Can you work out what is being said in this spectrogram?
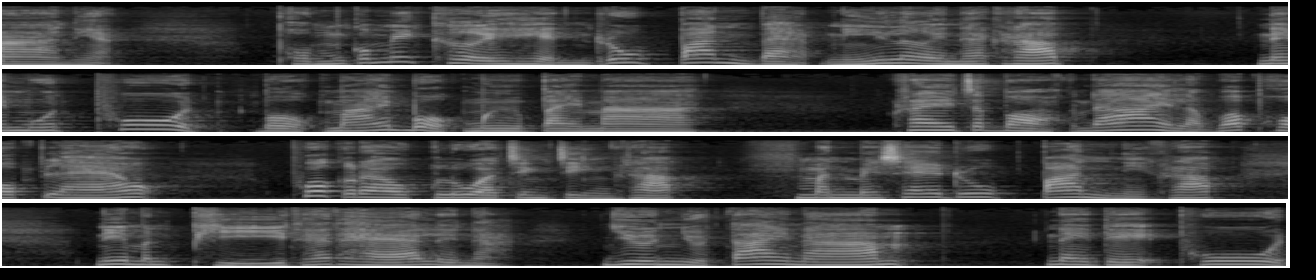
มาเนี่ย ผมก็ไม่เคยเห็นรูปปั้นแบบนี้เลยนะครับ ในมุดพูดโบกไม้โบกมือไปมา ใครจะบอกได้ล่ะว่าพบแล้ว พวกเรากลัวจริง ๆ ครับ มันไม่ใช่รูปปั้นนี่ครับ นี่มันผีแท้ๆเลยนะยืนอยู่ใต้น้ำในเดะพูด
